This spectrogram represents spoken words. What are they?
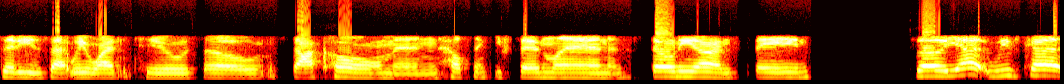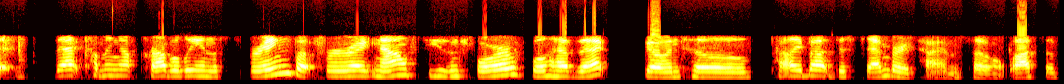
cities that we went to. So Stockholm and Helsinki, Finland, and Estonia and Spain. So yeah, we've got that coming up probably in the spring, but for right now, season four, we'll have that go until probably about December time. So lots of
